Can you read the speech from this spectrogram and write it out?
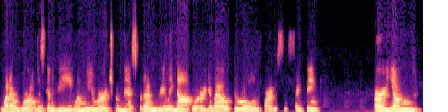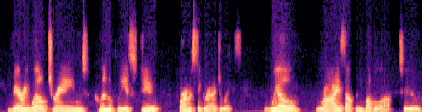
what our world is going to be when we emerge from this, but I'm really not worried about the role of the pharmacist. I think our young, very well trained, clinically astute pharmacy graduates will rise up and bubble up to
